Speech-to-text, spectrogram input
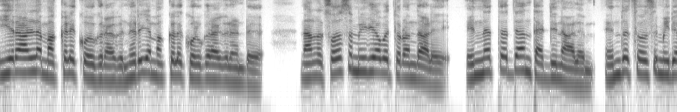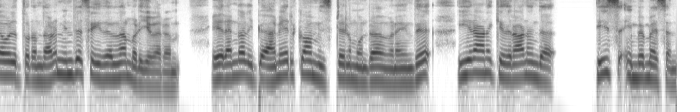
ஈரானில் மக்களை கொள்கிறார்கள் நிறைய மக்களை கொள்கிறார்கள் என்று. நாங்கள் சோசியல் மீடியாவை திறந்தாலே என்னத்தை தான் தட்டினாலும் எந்த சோசியல் மீடியாவில் திறந்தாலும் இந்த செய்திகள் தான் வெளியே வரும். ஏனென்றால் இப்போ அமெரிக்காவும் இஸ்ரேலும் ஒன்றாக இணைந்து ஈரானுக்கு எதிரான இந்த டிஸ் இன்ஃபர்மேஷன்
